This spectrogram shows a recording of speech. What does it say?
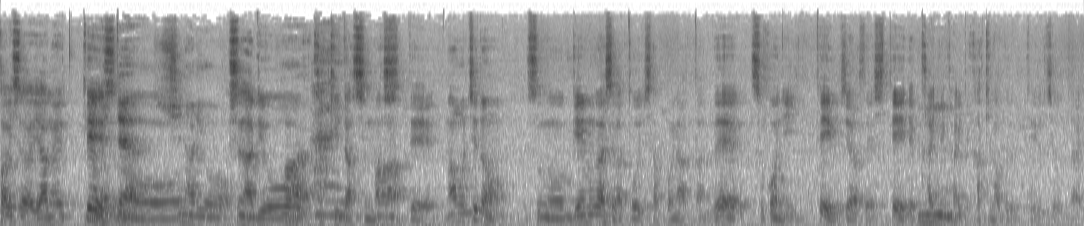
会社を辞めて辞めてそのシナリオ。をシナリオを書き出しまして、はまあ、もちろんそのゲーム会社が当時札幌にあったんでそこに行って打ち合わせしてで書いてうん書いて書きまくるっていう状態。で、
